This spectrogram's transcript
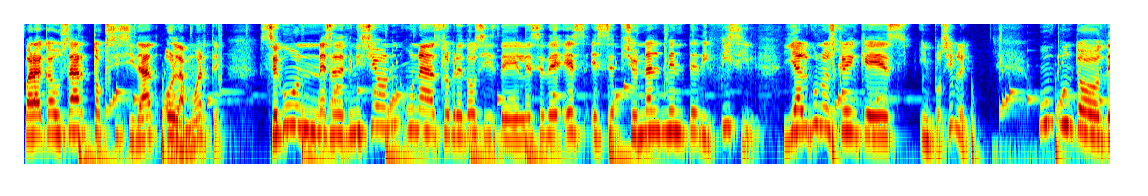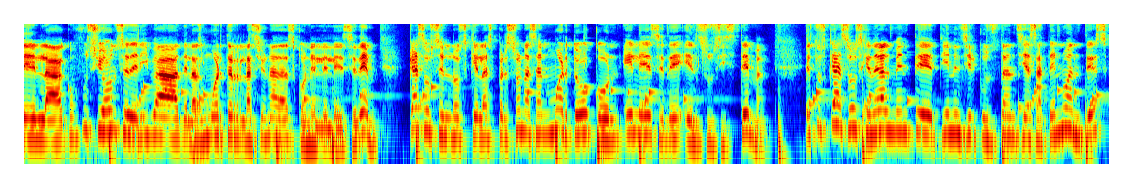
para causar toxicidad o la muerte. Según esa definición, una sobredosis de LSD es excepcionalmente difícil y algunos creen que es imposible. Un punto de la confusión se deriva de las muertes relacionadas con el LSD, casos en los que las personas han muerto con LSD en su sistema. Estos casos generalmente tienen circunstancias atenuantes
